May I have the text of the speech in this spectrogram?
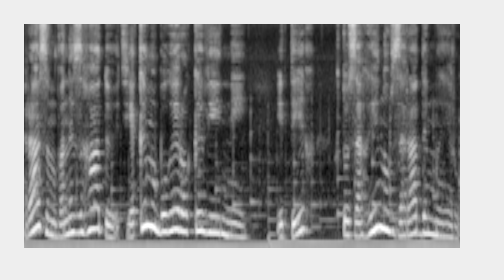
Разом вони згадують, якими були роки війни і тих, хто загинув заради миру,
